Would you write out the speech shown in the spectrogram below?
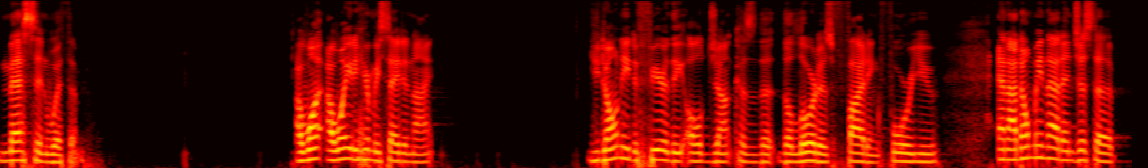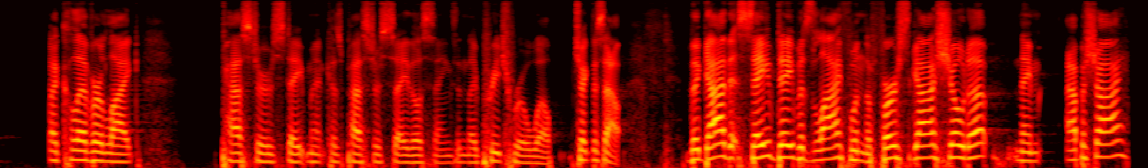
messing with him. I want I want you to hear me say tonight. You don't need to fear the old junk because the, the Lord is fighting for you. And I don't mean that in just a a clever like pastor's statement because pastors say those things and they preach real well. Check this out. The guy that saved David's life when the first guy showed up, named Abishai,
